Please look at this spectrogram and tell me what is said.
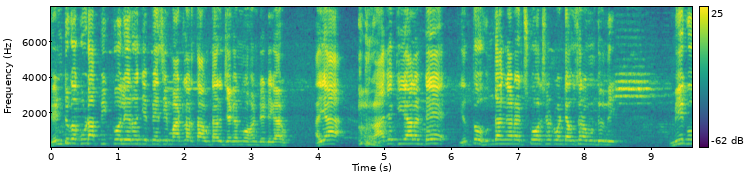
వెంటుక కూడా పిక్కోలేరు అని చెప్పేసి మాట్లాడుతూ ఉంటారు జగన్మోహన్ రెడ్డి గారు. అయ్యా రాజకీయాలంటే ఎంతో హుందంగా నడుచుకోవాల్సినటువంటి అవసరం ఉంటుంది. మీకు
